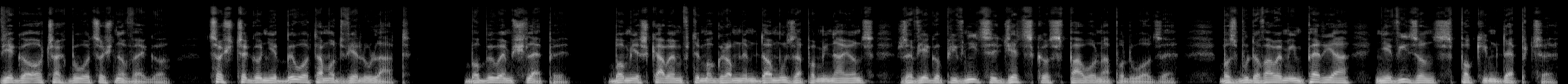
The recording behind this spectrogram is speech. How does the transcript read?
W jego oczach było coś nowego, coś, czego nie było tam od wielu lat. Bo byłem ślepy, bo mieszkałem w tym ogromnym domu, zapominając, że w jego piwnicy dziecko spało na podłodze. Bo zbudowałem imperia, nie widząc, po kim depczę.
